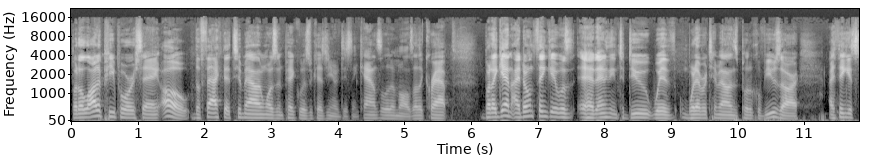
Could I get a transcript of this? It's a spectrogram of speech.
But a lot of people were saying, "Oh, the fact that Tim Allen wasn't picked was because you know Disney canceled him, all this other crap." But again, I don't think it was it had anything to do with whatever Tim Allen's political views are. I think it's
